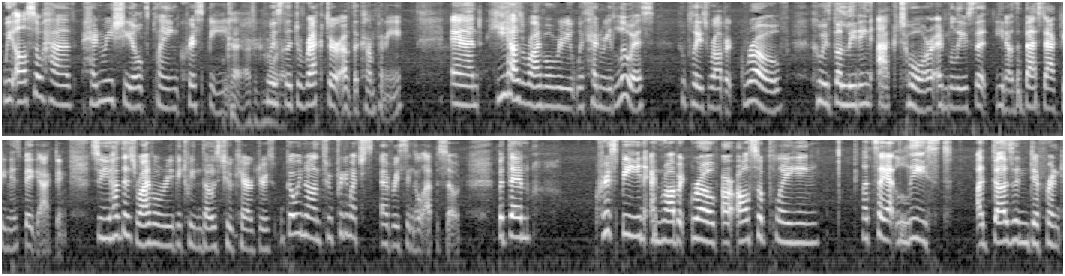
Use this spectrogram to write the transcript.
We also have Henry Shields playing Chris Bean, Okay, who it. the director of the company. And he has a rivalry with Henry Lewis, who plays Robert Grove, who is the leading actor and believes that, you know, the best acting is big acting. So you have this rivalry between those two characters going on through pretty much every single episode. But then Chris Bean and Robert Grove are also playing, let's say, at least a dozen different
